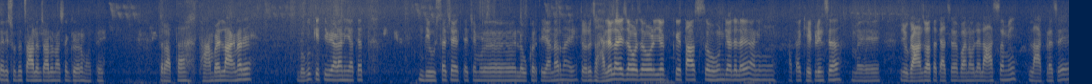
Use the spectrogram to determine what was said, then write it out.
तरी सुद्धा चालून चालून असं गरम होतंय. तर आता थांबायला लागणार आहे. बघू किती वेळाने येतात दिवसाच्या आहेत त्याच्यामुळं लवकर ते येणार नाही. तर झालेलं आहे जवळजवळ एक तास होऊन गेलेलं आहे. आणि आता खेकडींचं मग हे जो गांजो होता त्याचं बनवलेलं असं मी लाकडाचं आहे.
